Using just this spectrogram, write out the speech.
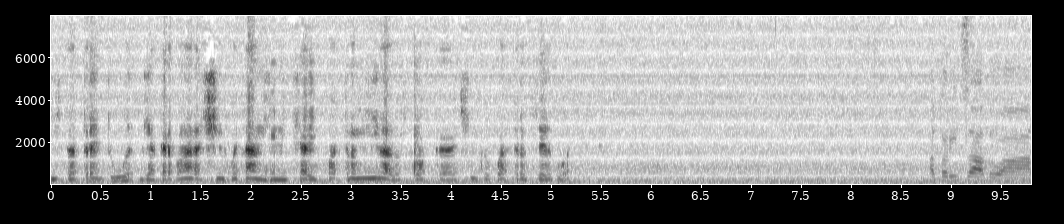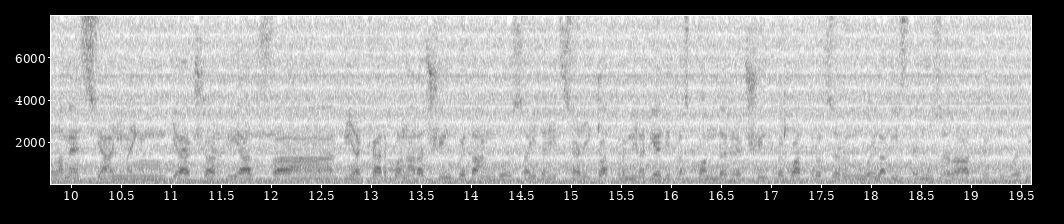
pista 32 via Carbonara 5 tanghe iniziali 4000 lo squawk 5402 Autorizzato alla Mezzia, Anima India, Charlie Alfa, via Carbonara 5 Tango, salita iniziale 4.000 piedi, transponder 5402, la pista in uso la 32 di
